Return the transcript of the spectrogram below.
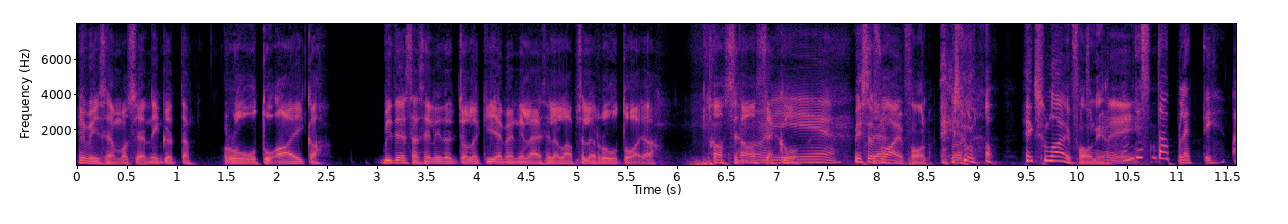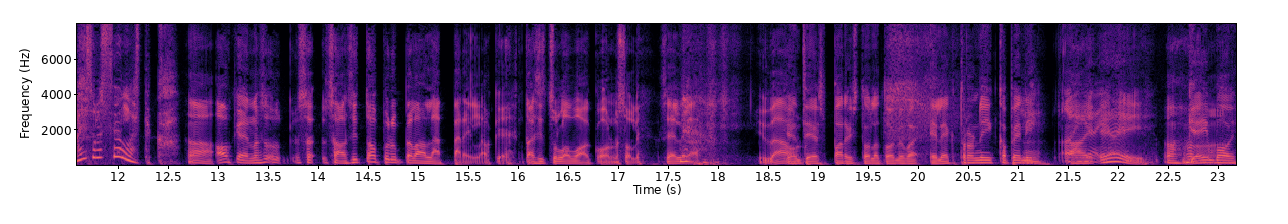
hyvin semmoisia, niin kuin että ruutuaika. Miten sä selität jollekin jemeniläiselle lapselle ruutuajaa? No se on se, kun... Missä Se- sulla iPhone? Eikö sulla, eikö sulla iPhonea? Niin. Entäs sun tabletti? Ai se ole sellaistakaan. Ah, okei, okay, no sä, sä, sä oot sitten oppinut pelaa läppärillä, okei. Okay. Tai sitten sulla on vaan konsoli. Selvä. Hyvä on. Kenties paristoilla toimiva elektroniikkapeli. Mm. Ai, Ai, ai, ei. Aha. Game Boy.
